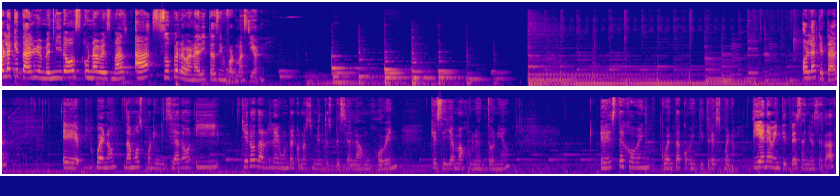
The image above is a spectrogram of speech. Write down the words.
Hola, ¿qué tal? Bienvenidos una vez más a Super Rebanaditas de Información. Hola, ¿qué tal? Eh, bueno, damos por iniciado y quiero darle un reconocimiento especial a un joven que se llama Julio Antonio. Este joven cuenta con 23, bueno, tiene 23 años de edad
